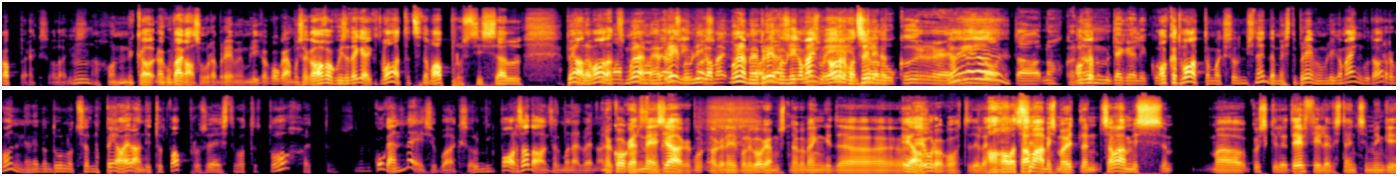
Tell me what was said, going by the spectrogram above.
Kapper, eks ole, kes mm. noh, on ikka nagu väga suure premium-liiga kogemusega, aga kui sa tegelikult vaatad seda vaprust, siis seal peale vaadates mõne mehe premium-liiga, mõne mehe premium-liiga mängude arv on selline Kõrre, Villota, noh ka Nõmm tegelikult. hakkad vaatama, eks ole, mis nende meeste premium-liiga mängude arv on ja need on tulnud seal noh, peaeranditult vapruse eest, vaatad, et oh, et siin on kogenud mees juba, eks ole, mingi paarsada on seal mõnel vennal. no kogenud mees jaa, aga, aga neil pole kogemust nagu mängida eurokohtadele. sama, mis ma ütlen, sama, mis ma kuskile Delfile vist andsin mingi,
